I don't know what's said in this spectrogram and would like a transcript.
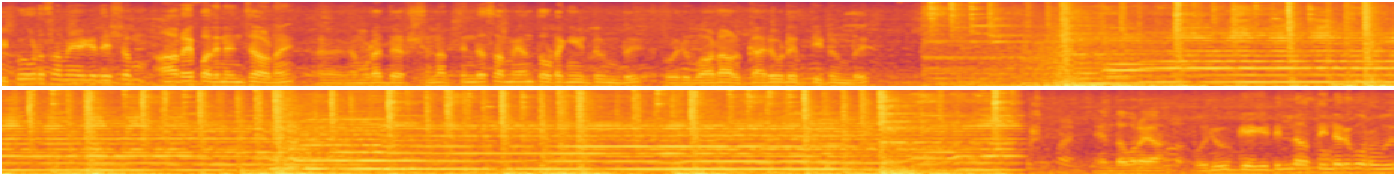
ഇപ്പോൾ ഇവിടെ സമയം ഏകദേശം ആറ് പതിനഞ്ചാണ്. നമ്മുടെ ദർശനത്തിന്റെ സമയം തുടങ്ങിയിട്ടുണ്ട്. ഒരുപാട് ആൾക്കാർ ഇവിടെ എത്തിയിട്ടുണ്ട്. ഒരു ഗൈഡ് ഇല്ലാത്തതിന്റെ ഒരു കുറവ്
